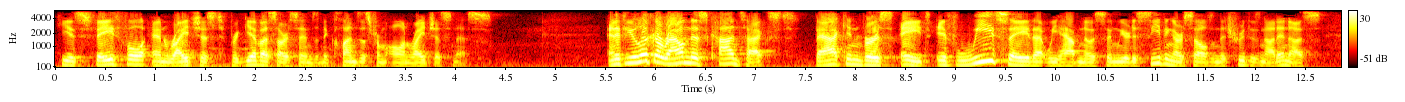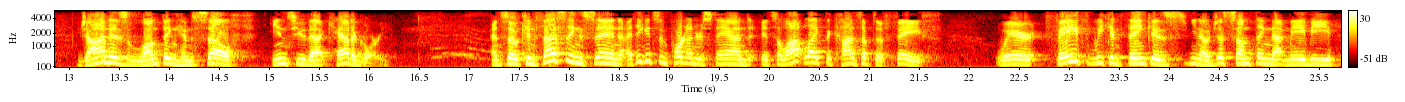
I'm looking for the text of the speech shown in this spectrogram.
he is faithful and righteous to forgive us our sins and to cleanse us from all unrighteousness. And if you look around this context, back in verse 8, if we say that we have no sin, we are deceiving ourselves and the truth is not in us. John is lumping himself into that category. And so confessing sin, I think it's important to understand it's a lot like the concept of faith, where faith we can think is, you know, just something that maybe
